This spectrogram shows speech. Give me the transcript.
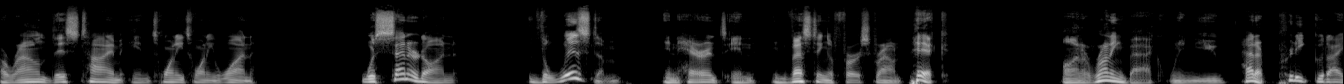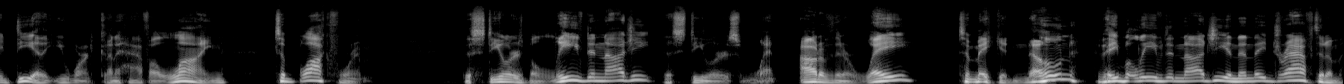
around this time in 2021 was centered on the wisdom inherent in investing a first round pick on a running back when you had a pretty good idea that you weren't going to have a line to block for him. The Steelers believed in Najee. The Steelers went out of their way to make it known they believed in Najee, and then they drafted him.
